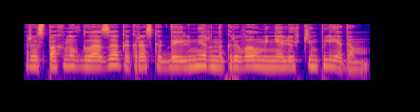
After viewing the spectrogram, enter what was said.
распахнув глаза, как раз когда Эльмир накрывал меня легким пледом.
